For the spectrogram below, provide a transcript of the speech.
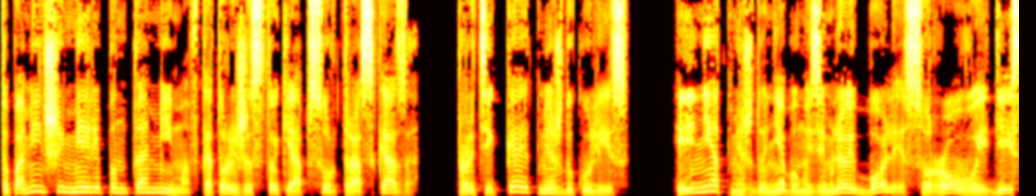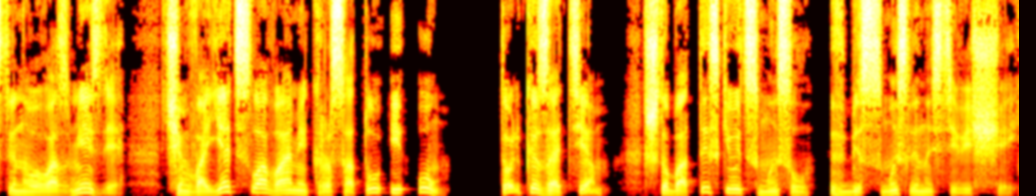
то по меньшей мере пантомима, в которой жестокий абсурд рассказа протекает между кулис, и нет между небом и землей более сурового и действенного возмездия, чем воять словами красоту и ум, только за тем, чтобы отыскивать смысл в бессмысленности вещей.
